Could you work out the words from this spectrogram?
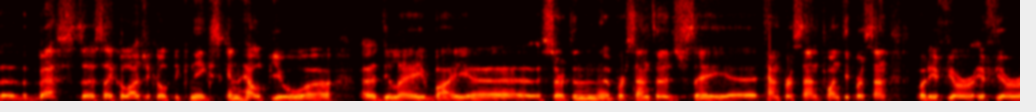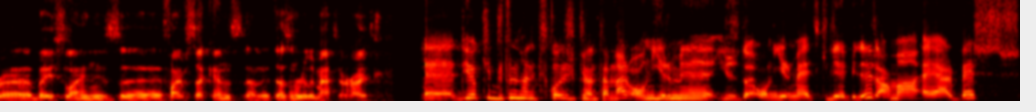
the the best uh, psychological techniques can help you uh, uh, delay by uh, a certain uh, percentage, say uh, ten percent, twenty percent. But if your if your uh, baseline is uh, five seconds, then it doesn't really matter, right? Ee, diyor ki bütün hani psikolojik yöntemler 10-20 yüzde 10-20 etkileyebilir ama eğer 5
